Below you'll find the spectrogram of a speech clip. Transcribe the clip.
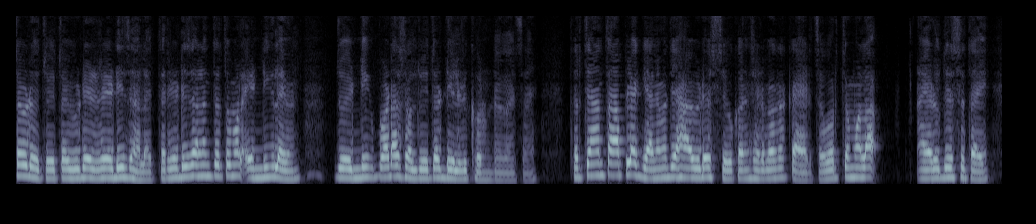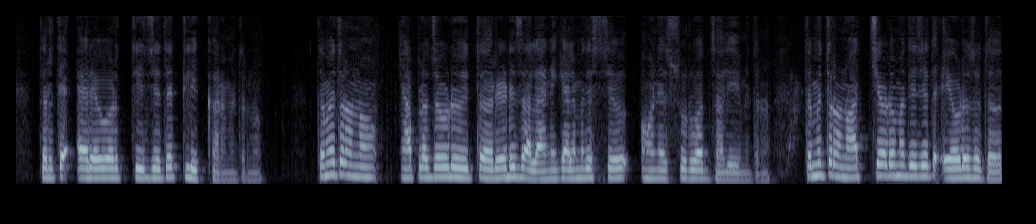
चढ होतो तो व्हिडिओ रेडी झाला. तर रेडी झाल्यानंतर तुम्हाला एंडिंगला येऊन जो एंडिंग पार्ट असेल तो इथं डिलीट करून टाकायचा आहे. तर त्यानंतर आपल्या गॅलरीमध्ये हा व्हिडिओ सेव्ह करण्यासाठी बघा काय वर तुम्हाला ॲरो दिसत आहे तर त्या ॲरोवरती जे ते क्लिक करा मित्रांनो. तर मित्रांनो आपला जो व्हिडिओ इथं रेडी झाला आणि गॅलमध्ये सेव्ह होण्यास सुरुवात झाली आहे मित्रांनो. तर मित्रांनो आजच्या व्हिडिओमध्ये जे एवढंच होतं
